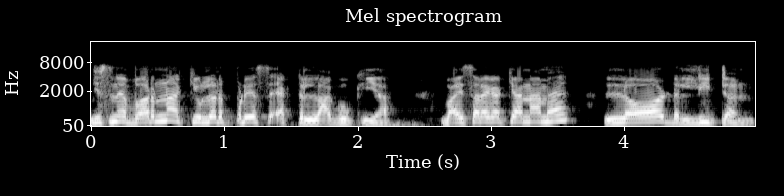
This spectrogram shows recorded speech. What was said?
जिसने वर्नाक्यूलर प्रेस एक्ट लागू किया। वाइसरा का क्या नाम है? लॉर्ड लीटन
